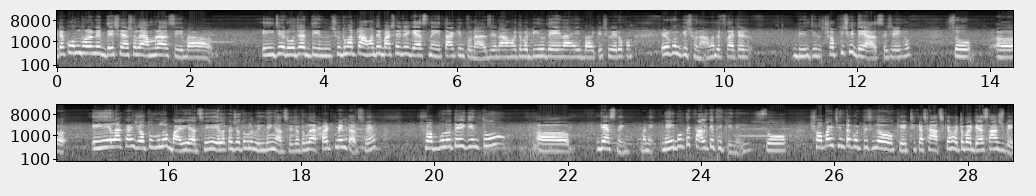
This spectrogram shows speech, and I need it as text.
এটা কোন ধরনের দেশে আসলে আমরা আছি বা এই যে রোজার দিন, শুধুমাত্র আমাদের বাসায় যে গ্যাস নেই তা কিন্তু না, যে না হয়তো বা বিল দেয় নাই বা কিছু এরকম এরকম কিছু না। আমাদের ফ্ল্যাটের বিল টিল সব কিছুই দেয়া আছে, যাই হোক। সো এই এলাকায় যতগুলো বাড়ি আছে, এই এলাকায় যতগুলো বিল্ডিং আছে, যতগুলো অ্যাপার্টমেন্ট আছে, সবগুলোতেই কিন্তু গ্যাস নেই। মানে নেই বলতে কালকে থেকেই নেই। সো সবাই চিন্তা করতেছিল, ওকে, ঠিক আছে, আজকে হয়তো বা গ্যাস আসবে।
